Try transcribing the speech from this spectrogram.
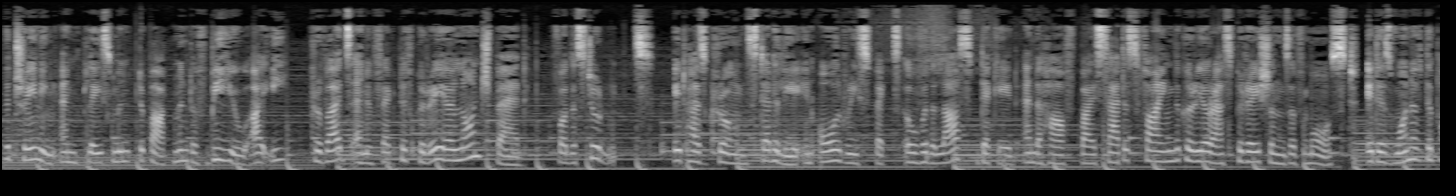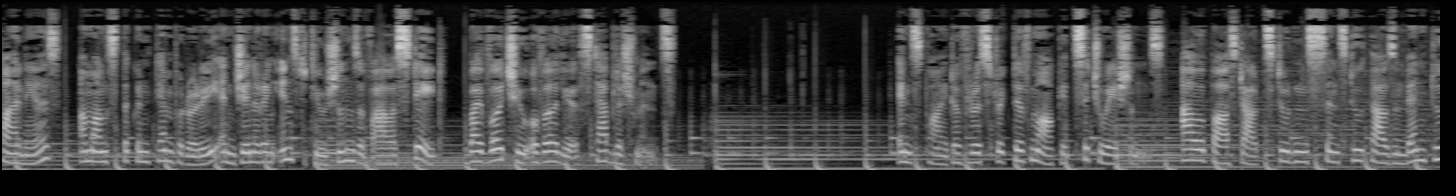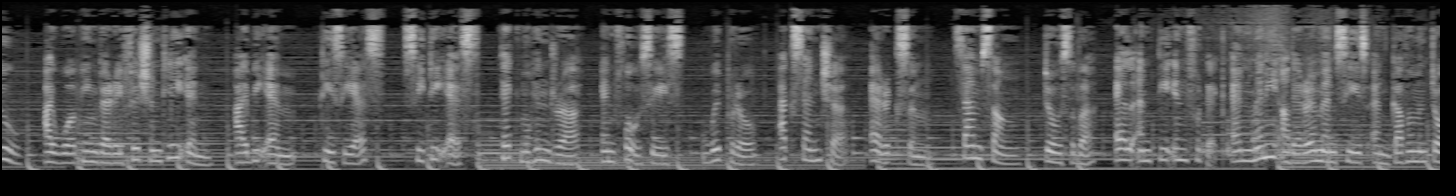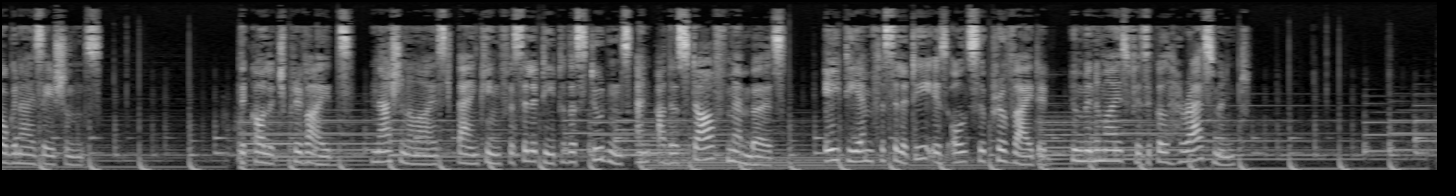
The Training and Placement Department of BUIE provides an effective career launchpad For the students, it has grown steadily in all respects over the last decade and a half by satisfying the career aspirations of most. It is one of the pioneers, amongst the contemporary engineering institutions of our state, by virtue of earlier establishments. In spite of restrictive market situations, our passed out students since 2002 are working very efficiently in IBM, TCS, CTS, Tech Mahindra, Infosys, Wipro, Accenture, Ericsson, Samsung, Toshiba, L&T Infotech and many other MNCs and government organizations. The college provides nationalized banking facility to the students and other staff members. ATM facility is also provided to minimize physical harassment.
